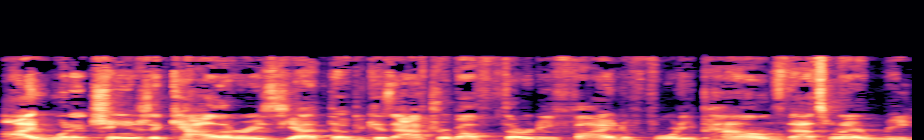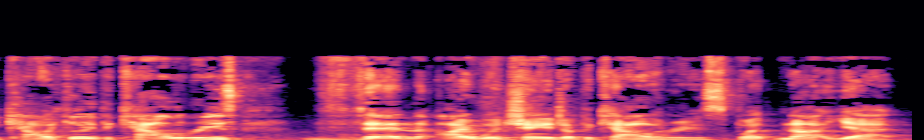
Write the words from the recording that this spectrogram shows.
I wouldn't change the calories yet though, because after about 35 to 40 pounds, that's when I recalculate the calories. Then I would change up the calories, but not yet.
